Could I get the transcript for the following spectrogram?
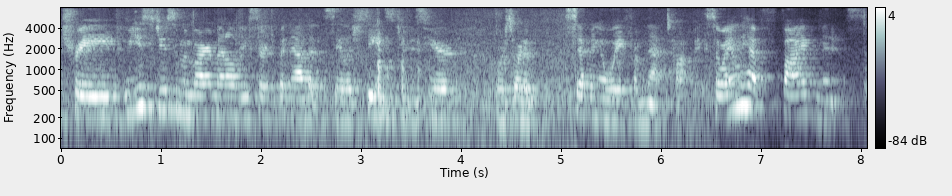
trade. We used to do some environmental research, but now that the Salish Sea Institute is here, we're sort of stepping away from that topic. So I only have five minutes,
